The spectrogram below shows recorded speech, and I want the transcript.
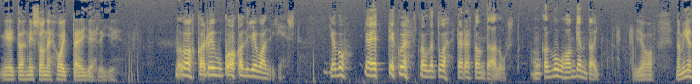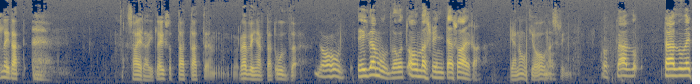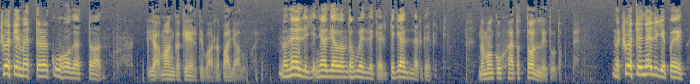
niitä niissä on ne hoittajien No lohka rivu kohka lievaljeesta. Ja no, ja ette köhtloulle tuohtarasta on talusta. Munka luuhan jämtäit. Joo. No mies leitat sairaalit, leikstottaa taat rävinjärtaat uutta. Joo, ei muuta, että Ounasrinta sairaala. Ja nuut jo Ounasrinta. No täällä, täällä oli 20 metriä kuholle täällä ja manka kerti varra pajalu vai? No neljä, neljä on tuohon vielä kerti, källar kerti. No mon kuhaa tot tolli toppeen. No syötte neljä päivää.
